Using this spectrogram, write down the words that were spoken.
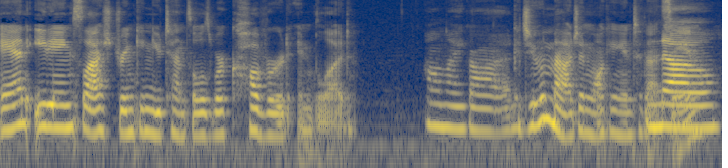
and eating slash drinking utensils were covered in blood. Oh my god. Could you imagine walking into that scene? no.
